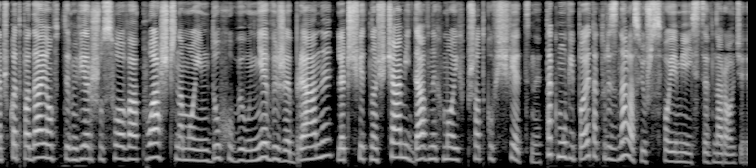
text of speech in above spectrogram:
Na przykład padają w tym wierszu słowa Płaszcz na moim duchu był niewyżebrany, lecz świetnościami dawnych moich przodków świetny. Tak mówi poeta, który znalazł już swoje miejsce w narodzie.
